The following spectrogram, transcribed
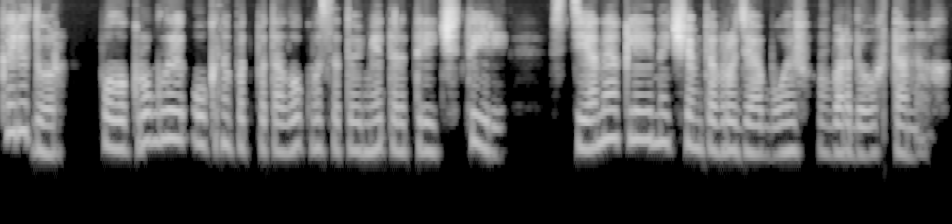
Коридор, полукруглые окна под потолок высотой метра три-четыре, Стены оклеены чем-то вроде обоев в бордовых тонах.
